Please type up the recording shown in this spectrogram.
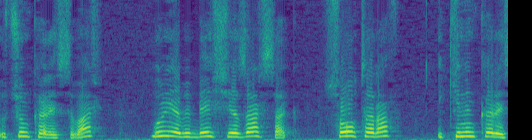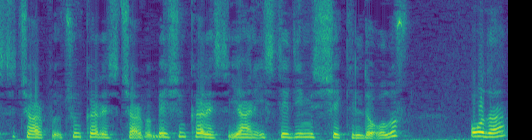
3'ün karesi var. Buraya bir 5 yazarsak sol taraf 2'nin karesi çarpı 3'ün karesi çarpı 5'in karesi yani istediğimiz şekilde olur. O da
